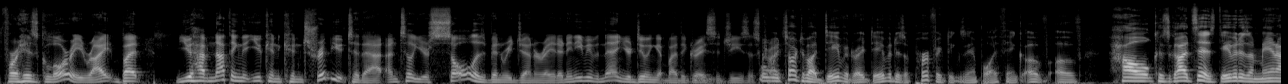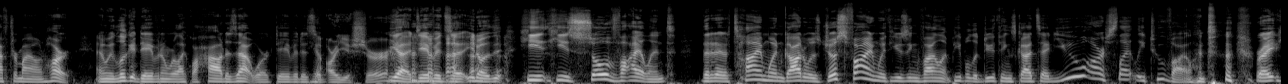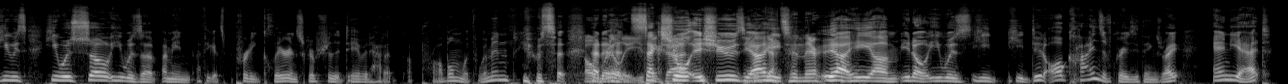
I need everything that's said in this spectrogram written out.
for his glory, right? But you have nothing that you can contribute to that until your soul has been regenerated. And even then, you're doing it by the grace of Jesus Well, we talked about David, right? David is a perfect example, I think, of of how because God says David is a man after my own heart, and we look at David and we're like, well, how does that work? David is a Are you sure? yeah, David's a, you know he he's so violent that at a time when God was just fine with using violent people to do things, God said you are slightly too violent, right? He was he was so he was a I mean I think it's pretty clear in Scripture that David had a, a problem with women. He was a, Oh, had, had really? Think sexual issues. Yeah, think he, in there? Yeah, he um you know he was he he did all kinds of crazy things, right? And yet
